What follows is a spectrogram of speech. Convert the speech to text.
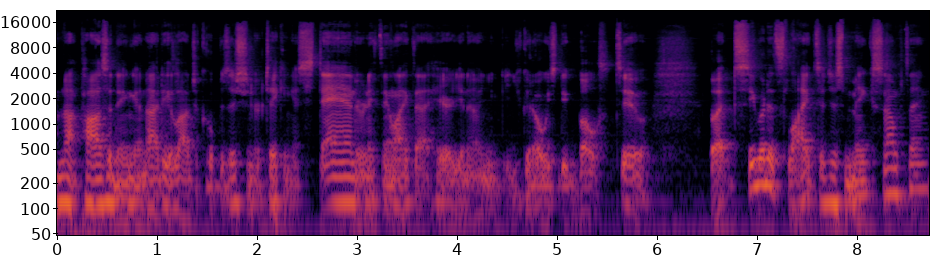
I'm not positing an ideological position or taking a stand or anything like that here. You know, you, you could always do both too. But see what it's like to just make something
